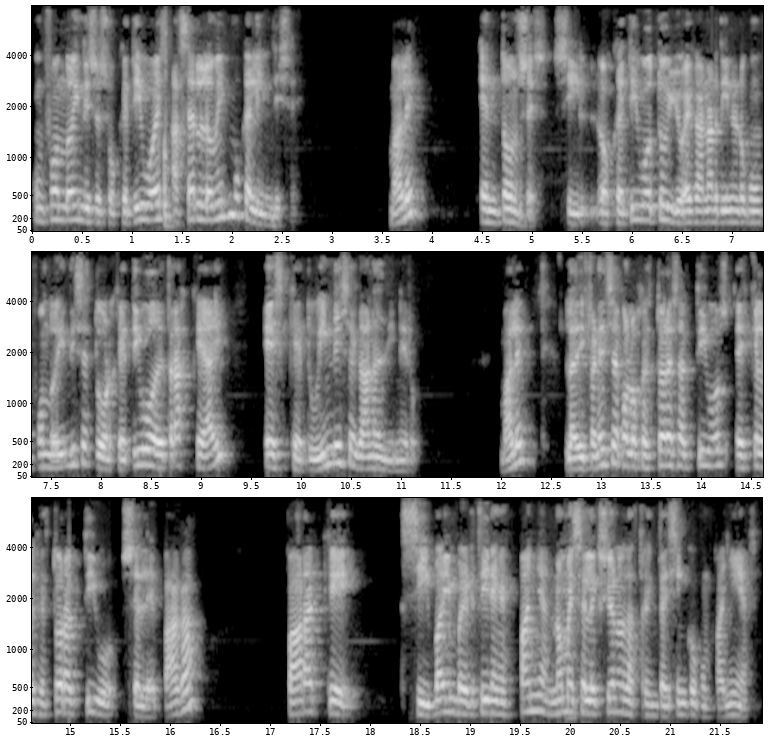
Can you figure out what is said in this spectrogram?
Un fondo índice, su objetivo es hacer lo mismo que el índice. ¿Vale? Entonces, si el objetivo tuyo es ganar dinero con un fondo índice, tu objetivo detrás que hay es que tu índice gane dinero. ¿Vale? La diferencia con los gestores activos es que el gestor activo se le paga para que si va a invertir en España no me seleccione las 35 compañías,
